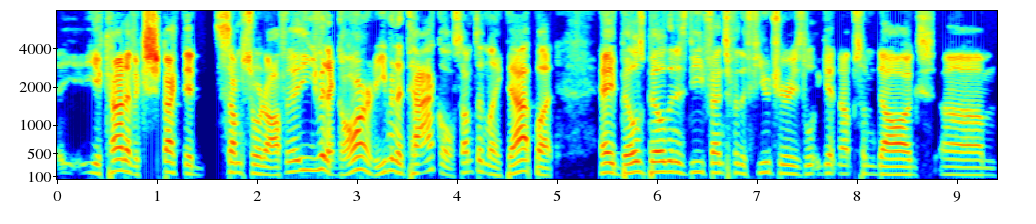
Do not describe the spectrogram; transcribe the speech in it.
you kind of expected some sort of, even a guard, even a tackle, something like that. But hey, Bill's building his defense for the future. He's getting up some dogs. Um,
